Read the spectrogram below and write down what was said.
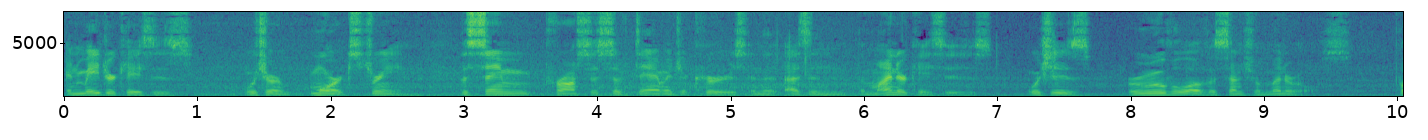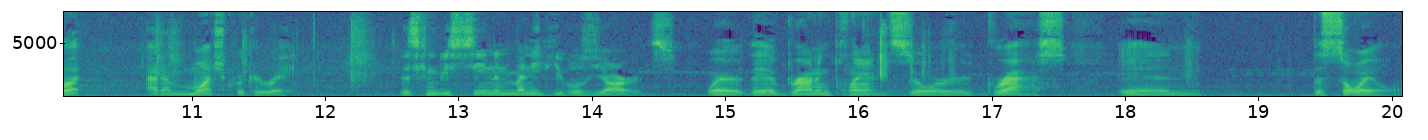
In major cases, which are more extreme, the same process of damage occurs in the, as in the minor cases, which is removal of essential minerals, but at a much quicker rate. This can be seen in many people's yards, where they have browning plants or grass in the soil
